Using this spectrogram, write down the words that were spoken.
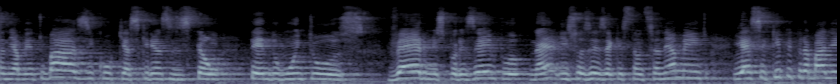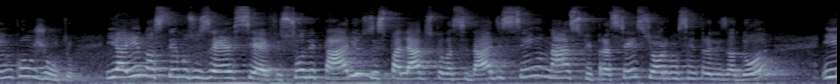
saneamento básico, que as crianças estão tendo muitos vermes, por exemplo, né? Isso às vezes é questão de saneamento, e essa equipe trabalha em conjunto. E aí nós temos os ESF solitários espalhados pela cidade, sem o NASF para ser esse órgão centralizador e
